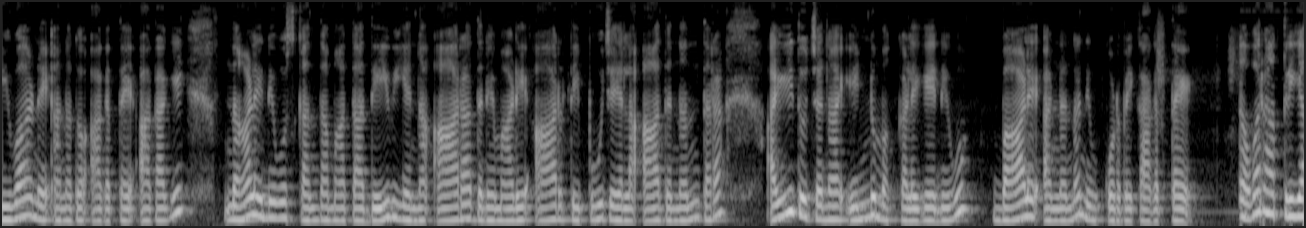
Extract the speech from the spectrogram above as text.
ನಿವಾರಣೆ ಅನ್ನೋದು ಆಗುತ್ತೆ. ಹಾಗಾಗಿ ನಾಳೆ ನೀವು ಸ್ಕಂದ ಮಾತಾ ದೇವಿಯನ್ನು ಆರಾಧನೆ ಮಾಡಿ, ಆರತಿ ಪೂಜೆ ಎಲ್ಲ ಆದ ನಂತರ ಐದು ಜನ ಹೆಣ್ಣು ಮಕ್ಕಳಿಗೆ ನೀವು ಬಾಳೆಹಣ್ಣನ್ನು ನೀವು ಕೊಡಬೇಕಾಗತ್ತೆ. ನವರಾತ್ರಿಯ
